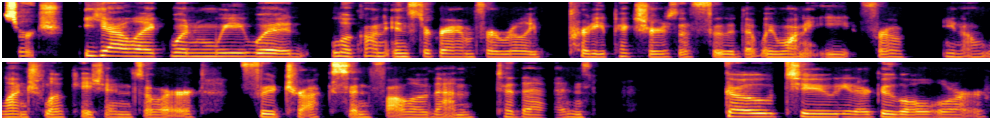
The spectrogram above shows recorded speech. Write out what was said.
search. Yeah, like when we would look on Instagram for really pretty pictures of food that we want to eat for, you know, lunch locations or food trucks and follow them to then go to either Google or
